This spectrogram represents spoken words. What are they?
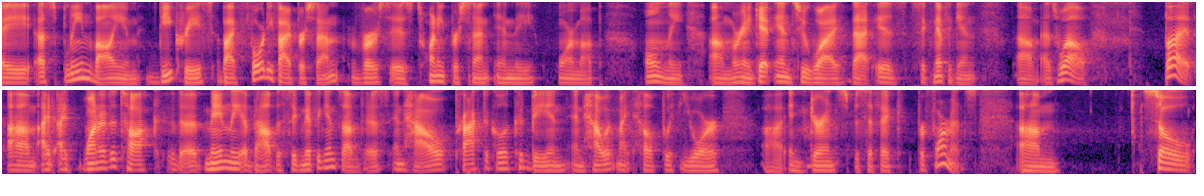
a, a spleen volume decrease by 45% versus 20% in the warm up only. Um, we're going to get into why that is significant um, as well. But um, I, I, wanted to talk the, mainly about the significance of this and how practical it could be and, and how it might help with your uh, endurance specific performance. Um, so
